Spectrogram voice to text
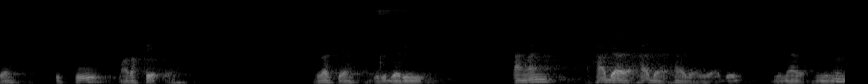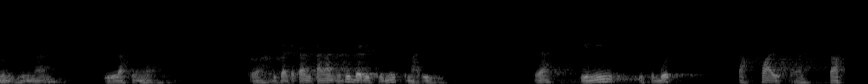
Ya siku marafiq ya. jelas ya. Jadi dari tangan hada hada hada ya dun. Minal min min huna ya dikatakan tangan itu dari sini kemari. Ya ini disebut kafain ya. Kaf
